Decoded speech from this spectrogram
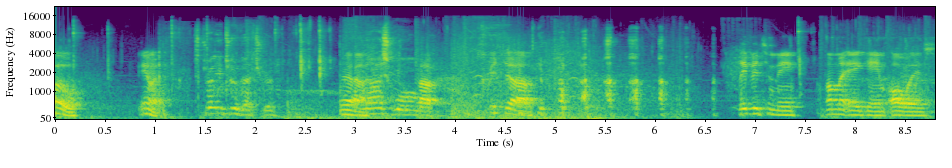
Oh, damn it. Straight into a veteran. Yeah. Nice one. Uh, good job. Leave it to me. On my A game, always.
